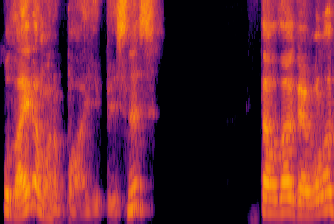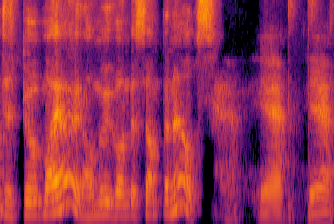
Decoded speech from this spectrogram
Well, they don't want to buy your business. They'll, they'll go, well, I'll just build my own. I'll move on to something else. Yeah, yeah.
